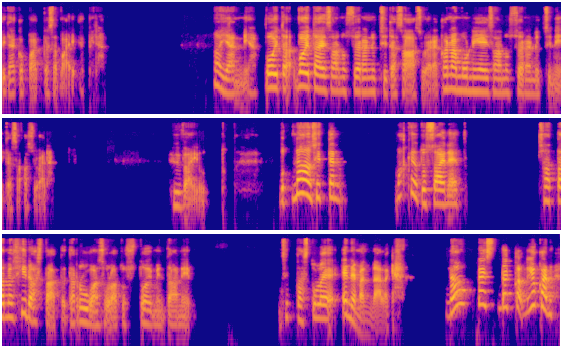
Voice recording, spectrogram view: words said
pitääkö paikkansa vai ei pidä. No jänniä. Voita, voita ei saanut syödä, nyt sitä saa syödä. Kananmuni ei saanut syödä, nyt niitä saa syödä. Hyvä juttu. Mutta nämä on sitten, makeutusaineet saattaa myös hidastaa tätä ruoansulatustoimintaa, niin sitten taas tulee enemmän nälkä. No, näistä, jokainen,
